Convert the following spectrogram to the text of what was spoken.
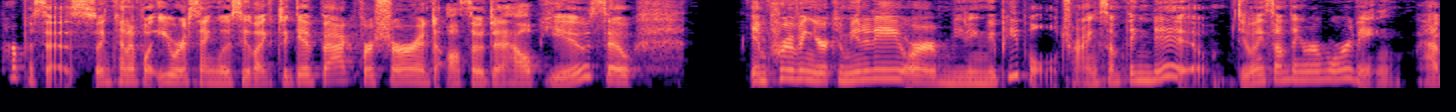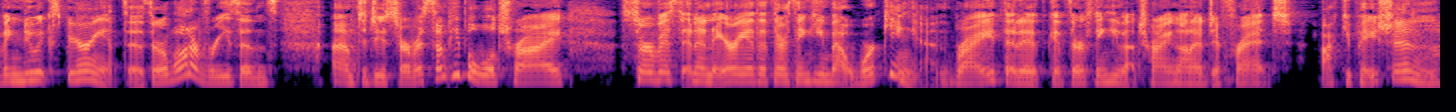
purposes and kind of what you were saying, Lucy, like to give back for sure and to also to help you. So improving your community or meeting new people, trying something new, doing something rewarding, having new experiences. There are a lot of reasons um, to do service. Some people will try service in an area that they're thinking about working in, right? That it, if they're thinking about trying on a different occupation,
